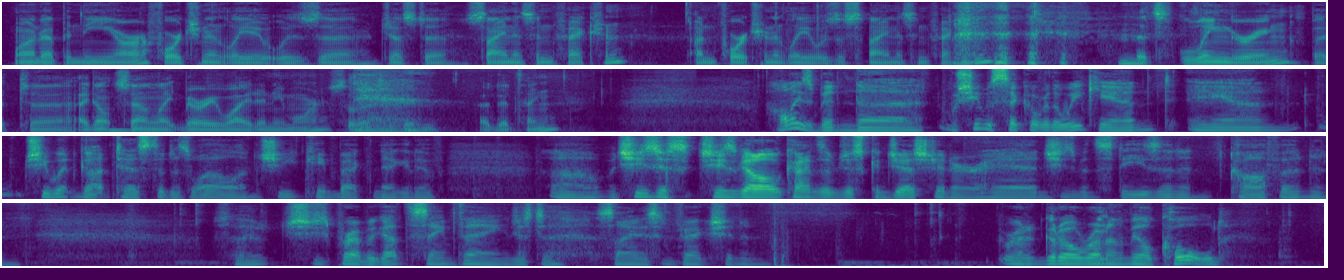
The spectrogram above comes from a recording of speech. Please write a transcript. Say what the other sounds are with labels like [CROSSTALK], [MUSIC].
wound up in the ER. Fortunately, it was uh, just a sinus infection. Unfortunately, it was a sinus infection [LAUGHS] that's lingering, but uh, I don't sound like Barry White anymore, so that's a good, [LAUGHS] a good thing. Holly's been, uh, well, she was sick over the weekend and she went and got tested as well and she came back negative. Um, but she's just, she's got all kinds of just congestion in her head. She's been sneezing and coughing and so she's probably got the same thing, just a sinus infection and run a good old run of the mill cold.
